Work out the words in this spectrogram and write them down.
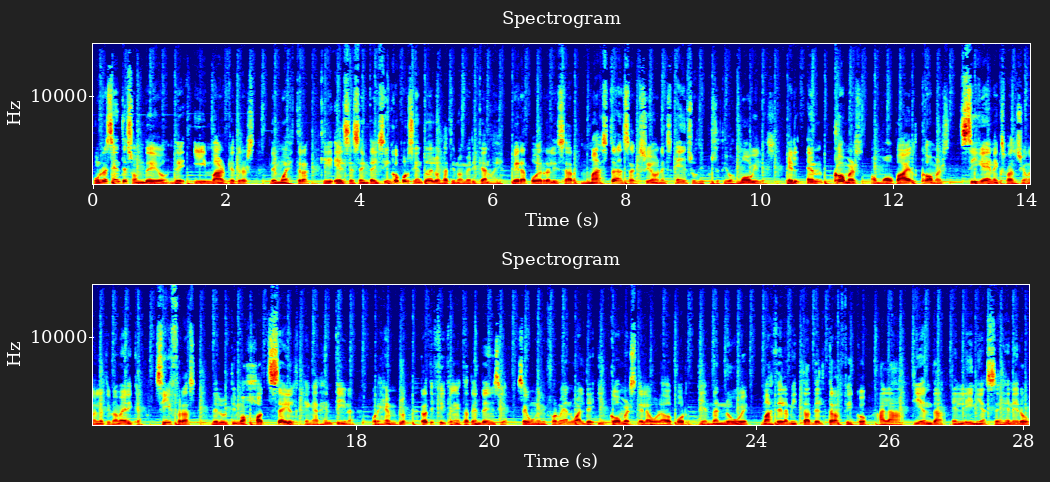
Un reciente sondeo de eMarketers demuestra que el 65% de los latinoamericanos espera poder realizar más transacciones en sus dispositivos móviles. El m-commerce o mobile commerce sigue en expansión en Latinoamérica. Cifras del último hot sale en Argentina, por ejemplo, ratifican esta tendencia. Según informe anual de e-commerce elaborado por Tienda Nube, más de la mitad del tráfico a la tienda en línea se generó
